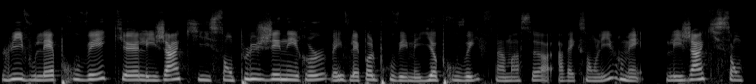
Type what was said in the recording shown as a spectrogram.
lui, il voulait prouver que les gens qui sont plus généreux, ben, il voulait pas le prouver, mais il a prouvé finalement ça avec son livre, mais les gens qui sont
